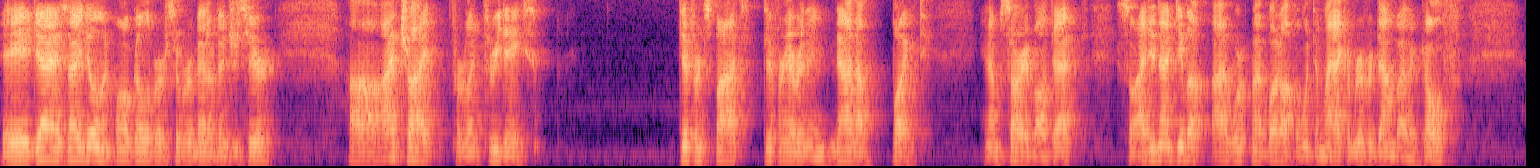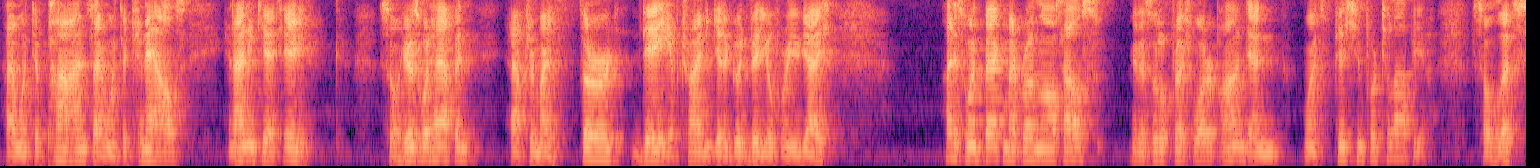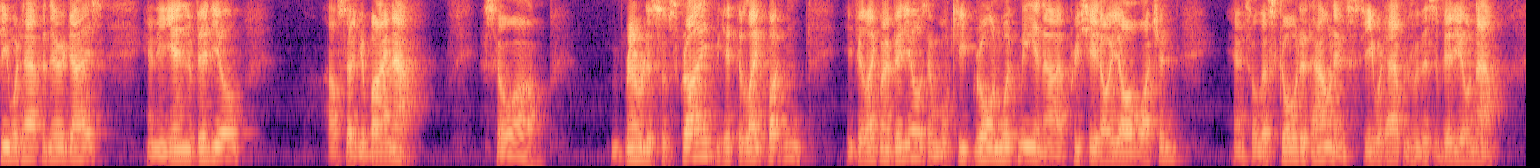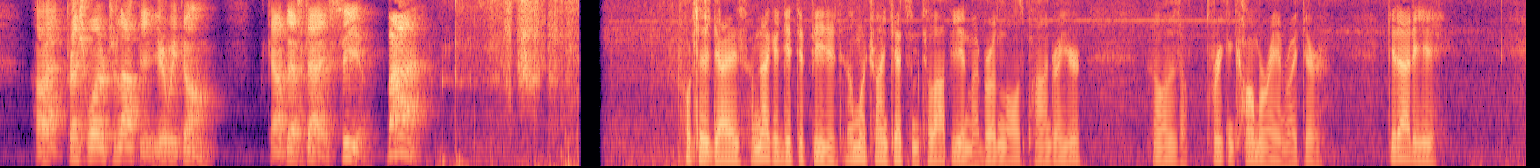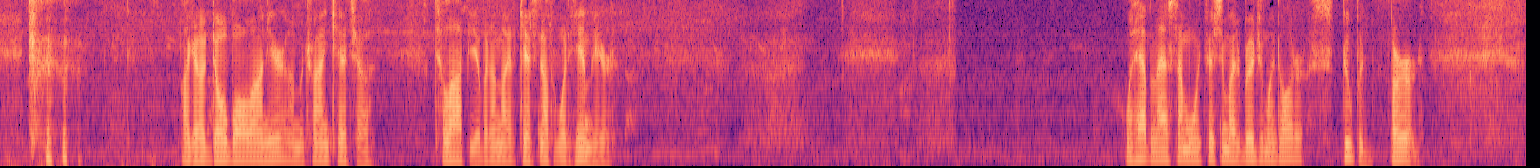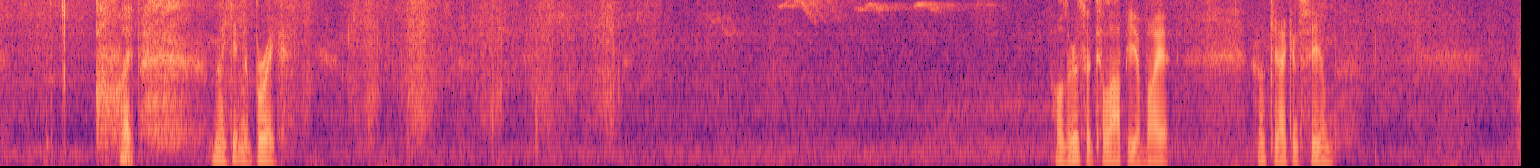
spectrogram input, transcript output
Hey guys, how you doing? Paul Gulliver, Silverman Adventures here. Uh, I've tried for like three days. Different spots, different everything, not a bite. And I'm sorry about that. So I did not give up. I worked my butt off. I went to Myakka River down by the Gulf. I went to ponds, I went to canals, and I didn't catch anything. So here's what happened after my third day of trying to get a good video for you guys. I just went back to my brother-in-law's house in his little freshwater pond and went fishing for tilapia. So let's see what happened there, guys. In the end of the video, I'll say goodbye now. So uh, remember to subscribe, hit the like button if you like my videos, and we'll keep growing with me. And I appreciate all y'all watching. And so let's go to town and see what happens with this video now. All right, freshwater tilapia, here we come. God bless, guys. See you. Bye. Okay, guys, I'm not going to get defeated. I'm going to try and catch some tilapia in my brother-in-law's pond right here. Oh, there's a freaking cormorant right there. Get out of here. I got a dough ball on here. I'm to try and catch a tilapia, but I'm not to catch nothing with him here. What happened last time I went fishing by the bridge with my daughter? A stupid bird. Cripe. I'm not getting a break. Oh, there's a tilapia by it. Okay, I can see him.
